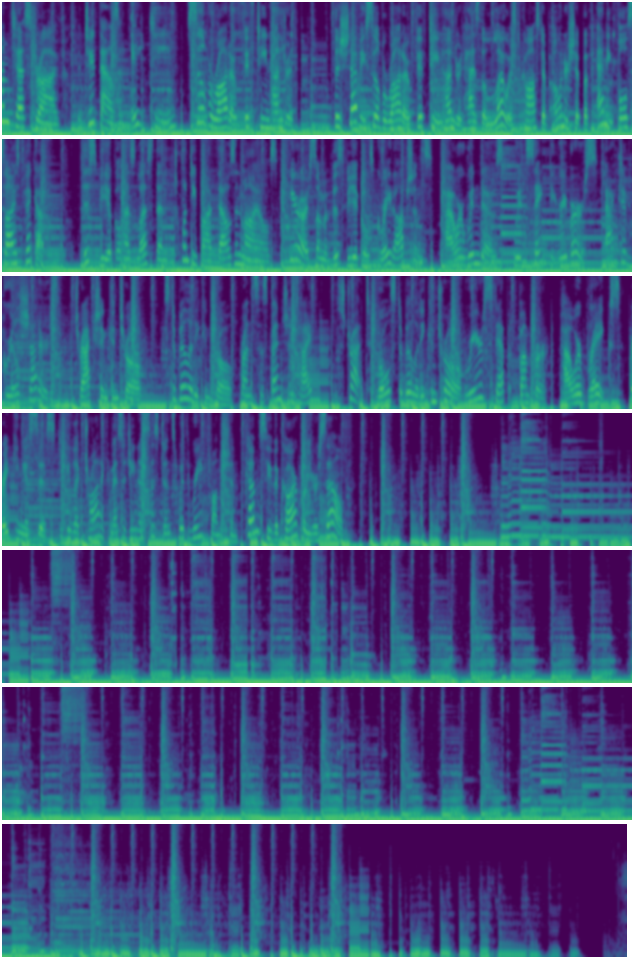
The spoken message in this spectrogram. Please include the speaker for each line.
Speaker 1: Come test drive the 2018 Silverado 1500. The Chevy Silverado 1500 has the lowest cost of ownership of any full-size pickup. This vehicle has less than 25,000 miles. Here are some of this vehicle's great options. Power windows with safety reverse, active grille shutters, traction control, stability control, front suspension type, strut, roll stability control, rear step bumper, power brakes, braking assist, electronic messaging assistance with read function. Come see the car for yourself.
